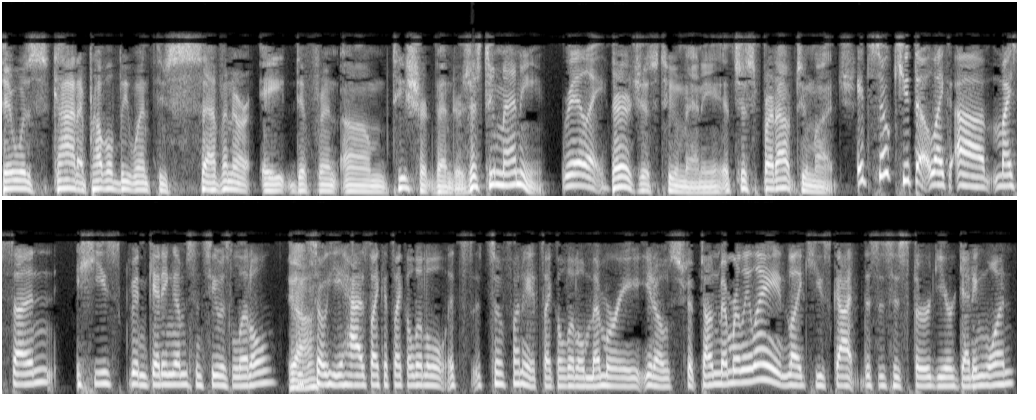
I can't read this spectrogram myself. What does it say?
there was God. I probably went through seven or eight different um, t-shirt vendors. There's too many. Really, There's just too many. It's just spread out too much. it's so cute though. Like uh, my son. He's been getting them since he was little. Yeah. And so he has like it's like a little it's it's so funny. It's like a little memory, you know, strip down memory lane. Like he's got this is his third year getting one.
